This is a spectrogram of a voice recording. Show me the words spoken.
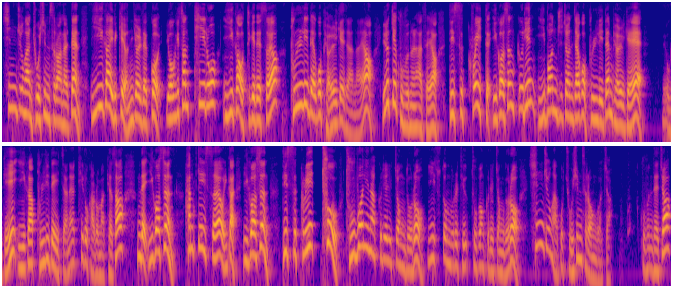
신중한, 조심스러운 할 땐 e가 이렇게 연결됐고 여기선 t로 e가 어떻게 됐어요? 분리되고 별개잖아요. 이렇게 구분을 하세요. discrete 이것은 끓인 2번 주전자고 분리된 별개에 여기 이가 분리돼 있잖아요. t로 가로막혀서. 근데 이것은 함께 있어요. 그러니까 이것은 discrete to 두 번이나 끓일 정도로 이 수돗물을 두 번 끓일 정도로 신중하고 조심스러운 거죠. 구분되죠?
